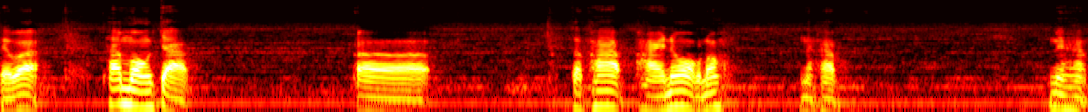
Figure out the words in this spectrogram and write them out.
แต่ว่าถ้ามองจากสภาพภายนอกเนาะนะครับเนี่ยครับ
